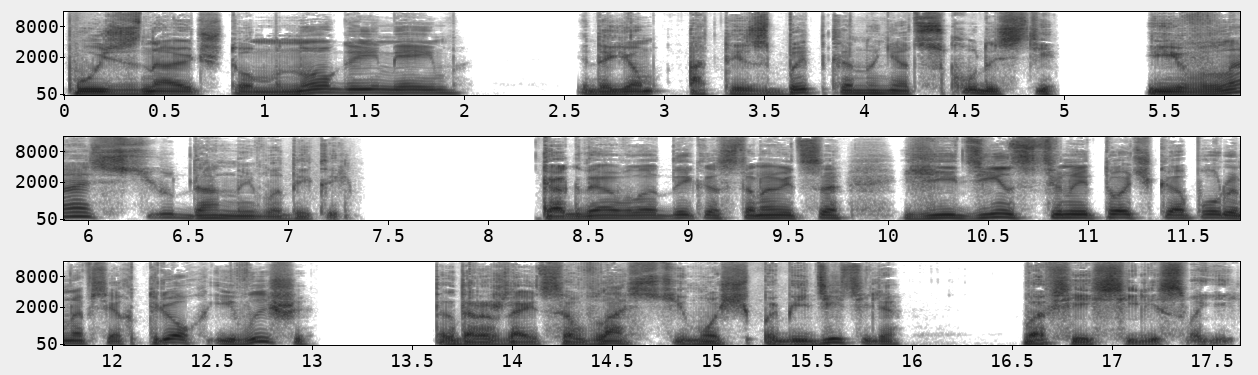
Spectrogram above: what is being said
Пусть знают, что много имеем и даем от избытка, но не от скудости, и властью данной владыкой. Когда владыка становится единственной точкой опоры на всех трех и выше, тогда рождается власть и мощь победителя — во всей силе своей.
